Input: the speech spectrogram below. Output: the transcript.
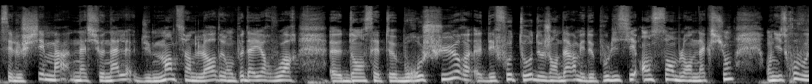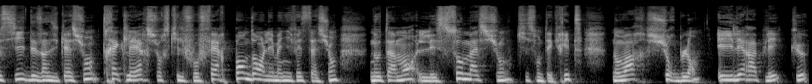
C'est le schéma national du maintien de l'ordre. Et on peut d'ailleurs voir euh, dans cette brochure des photos de gendarmes et de policiers ensemble en action. On y trouve aussi des indications très claires sur ce qu'il faut faire pendant les manifestations, notamment les sommations qui sont écrites noir sur blanc. Et il est rappelé que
